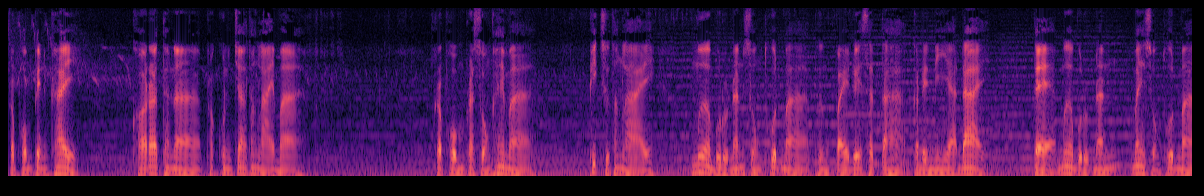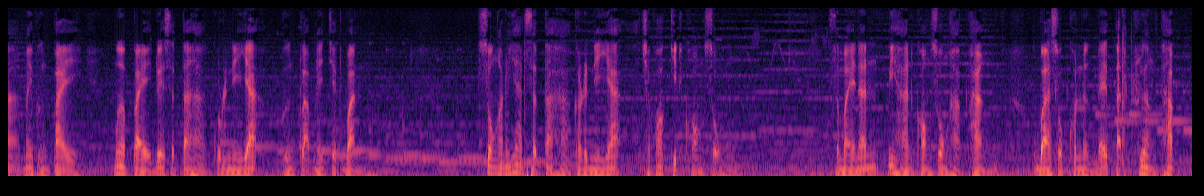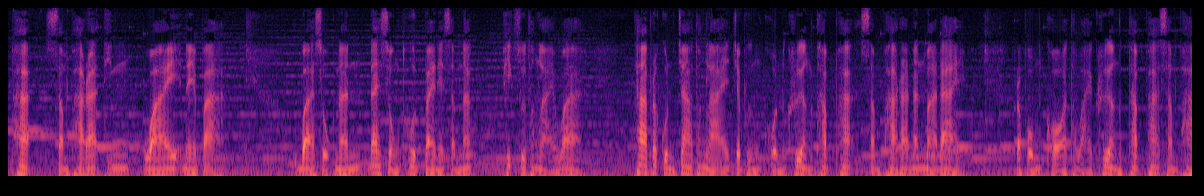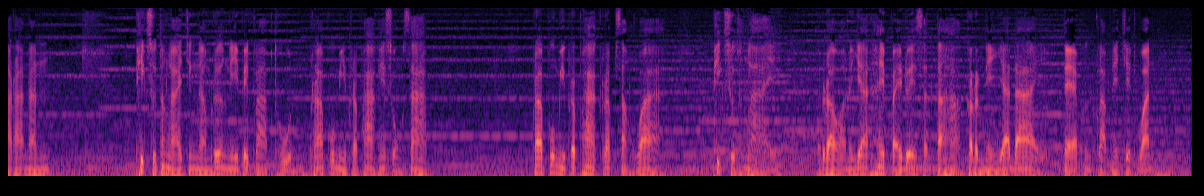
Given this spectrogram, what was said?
กระผมเป็นไข้ขอรัตนาพระคุณเจ้าทั้งหลายมา กระผมประสงค์ให้มา ภิกษุทั้งหลาย เมื่อบุรุษนั้นส่งทูตมาพึงไปด้วยสัตตหกรณียะได้ แต่เมื่อบุรุษนั้นไม่ส่งทูตมาไม่พึงไป เมื่อไปด้วยสัตตหกรณียะพึงกลับในเจ็ดวัน ทรงอนุญาตสัตตหกรณียะเฉพาะกิจของสงฆ์สมัยนั้นวิหารของสงฆ์หักพัง อุบาสกคนหนึ่งได้ตัดเครื่องทับพระสัมภาระทิ้งไว้ในป่า อุบาสกนั้นได้ส่งทูตไปในสำนักภิกษุทั้งหลายว่า ถ้าพระคุณเจ้าทั้งหลายจะพึงขนเครื่องทับพระสัมภาระนั้นมาได้ กระผมขอถวายเครื่องทับพระสัมภาระนั้น ภิกษุทั้งหลายจึงนำเรื่องนี้ไปกราบทูลพระผู้มีพระภาคให้ทรงทราบพระผู้มีพระภาครับสั่งว่า ภิกษุทั้งหลาย เราอนุญาตให้ไปด้วยสัตตหกรณียะได้ แต่พึงกลับในเจ็ดวัน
